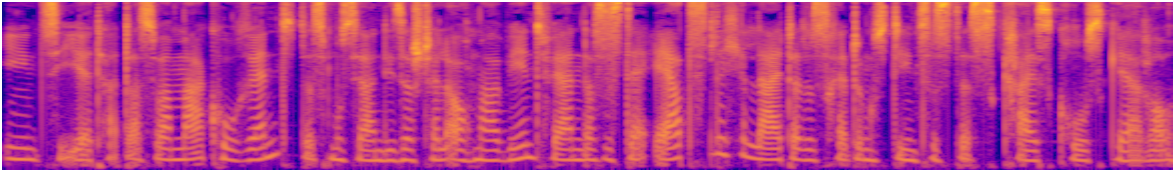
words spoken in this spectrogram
initiiert hat. Das war Marco Rent. Das muss ja an dieser Stelle auch mal erwähnt werden. Das ist der ärztliche Leiter des Rettungsdienstes des Kreis Groß-Gerau.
